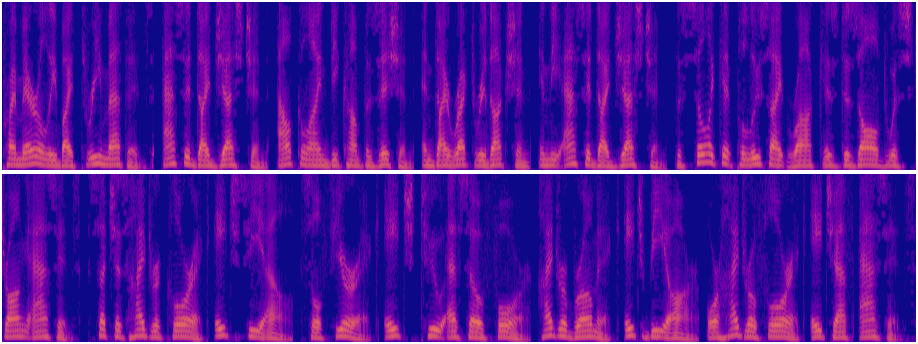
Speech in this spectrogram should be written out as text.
primarily by three methods, acid digestion, alkaline decomposition, and direct reduction. In the acid digestion, the silicate pollucite rock is dissolved with strong acids, such as hydrochloric HCl, sulfuric H2SO4, hydrobromic HBr, or hydrofluoric HF acids.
